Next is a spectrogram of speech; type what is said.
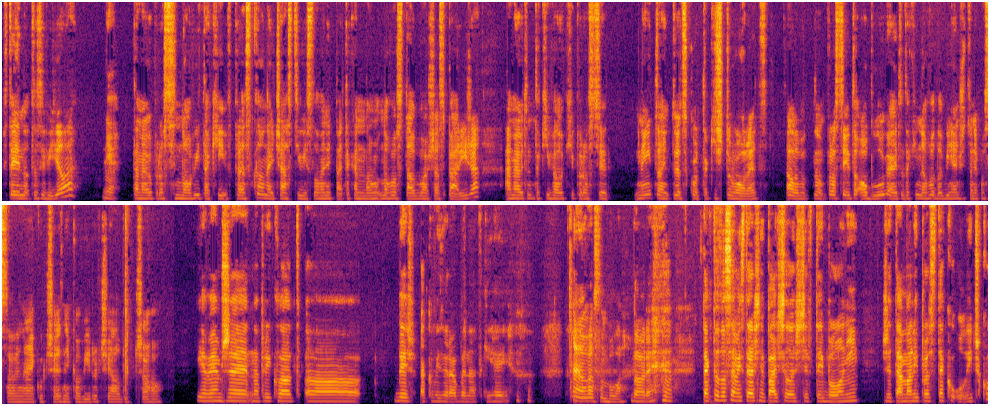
V tej, no, to si videla? Nie. Tam majú proste nový taký v presklenej časti vyslovene taká no, novostavbová časť Paríža a majú tam taký veľký proste, nie to, to je skôr taký štvorec, alebo no, proste je to oblúk a je to taký novodobý, neviem, či to nepostavené na nejakú čest, nejakého výročia alebo čoho. Ja viem, že napríklad, uh, vieš, ako vyzerajú Benátky, hej? Áno, tam som bola. Dobre. tak toto sa mi strašne páčilo ešte v tej Boloni, že tam mali proste takú uličku.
